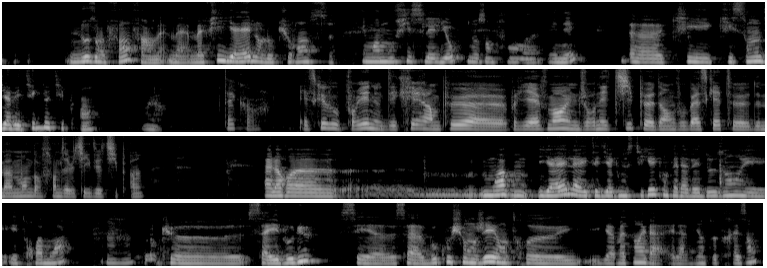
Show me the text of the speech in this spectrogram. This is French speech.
nos enfants, enfin ma, fille Yael en l'occurrence. Et moi mon fils Lélio, nos enfants euh, aînés. Euh, qui, qui, sont diabétiques de type 1. Voilà. D'accord. Est-ce que vous pourriez nous décrire un peu euh, brièvement une journée type dans vos baskets de maman d'enfants diabétiques de type 1 Alors, moi, Yael a été diagnostiquée quand elle avait deux ans et, trois mois. Mmh Donc, ça évolue c'est, ça a beaucoup changé entre. Il y a maintenant, elle a, elle bientôt 13 ans.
